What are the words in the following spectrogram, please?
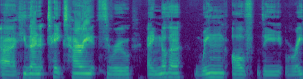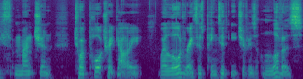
Uh, he then takes Harry through another wing of the Raith mansion to a portrait gallery where Lord Raith has painted each of his lovers.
